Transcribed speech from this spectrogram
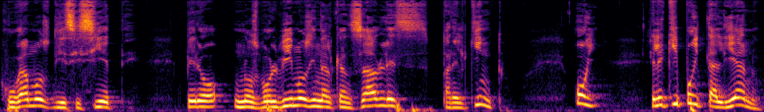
Jugamos 17, pero nos volvimos inalcanzables para el quinto. Hoy, el equipo italiano,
